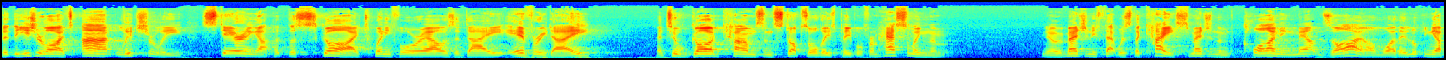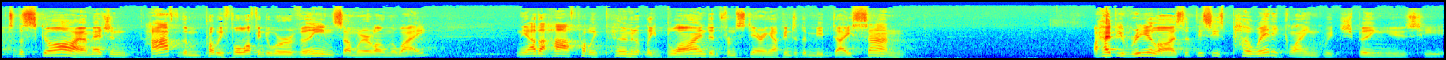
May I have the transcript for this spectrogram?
That the Israelites aren't literally staring up at the sky 24 hours a day, every day, until God comes and stops all these people from hassling them. You know, imagine if that was the case. Imagine them climbing Mount Zion while they're looking up to the sky. Imagine half of them probably fall off into a ravine somewhere along the way, and the other half probably permanently blinded from staring up into the midday sun. I hope you realise that this is poetic language being used here.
